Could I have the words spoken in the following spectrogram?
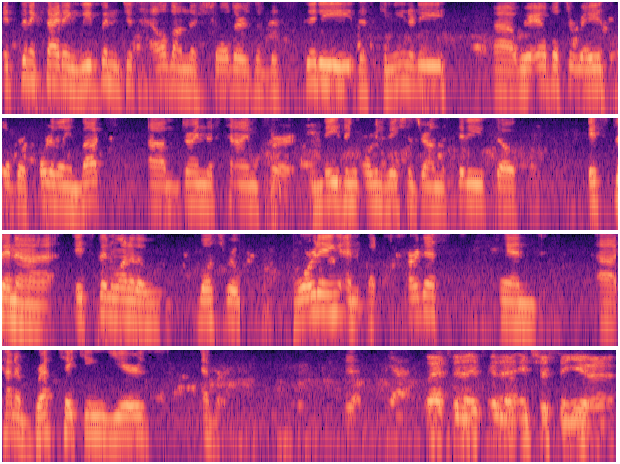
it's been exciting we've been just held on the shoulders of this city this community uh, we were able to raise over a quarter million bucks um, during this time for amazing organizations around the city so it's been uh it's been one of the most rewarding and but hardest and uh, kind of breathtaking years ever yeah. Yeah. Well, it's been a, it's been an interesting year.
